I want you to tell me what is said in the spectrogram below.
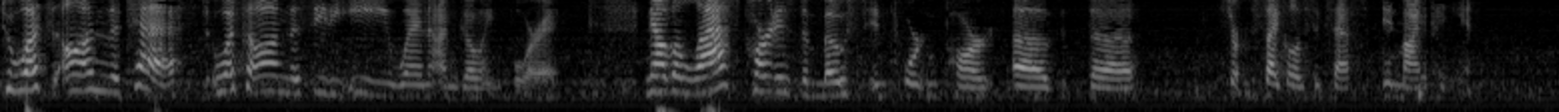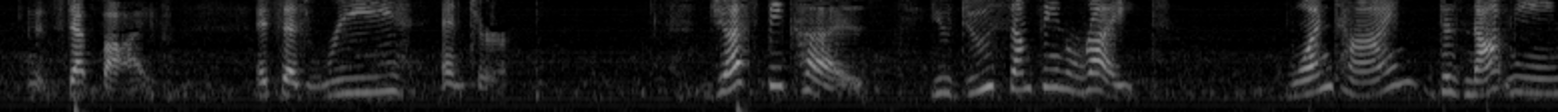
to what's on the test, what's on the CDE when I'm going for it. Now the last part is the most important part of the cycle of success, in my opinion. And it's step five. It says re-enter. Just because you do something right one time does not mean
